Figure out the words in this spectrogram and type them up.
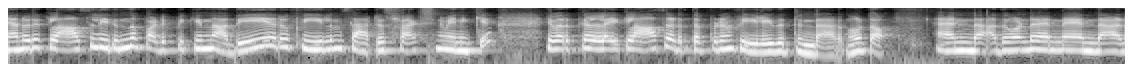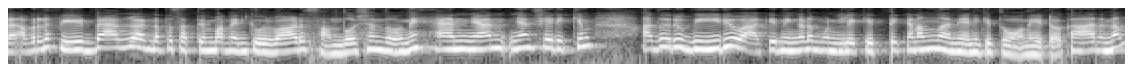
ഞാനൊരു ക്ലാസ്സിൽ ഇരുന്ന് പഠിപ്പിക്കുന്ന അതേ ഒരു ഫീലും സാറ്റിസ്ഫാക്ഷനും എനിക്ക് ഇവർക്കുള്ള ഈ ക്ലാസ് എടുത്തപ്പോഴും ഫീൽ ചെയ്തിട്ടുണ്ടായിരുന്നു കേട്ടോ. ആൻഡ് അതുകൊണ്ട് തന്നെ എന്താണ് അവരുടെ ഫീഡ്ബാക്ക് കണ്ടപ്പോൾ സത്യം പറഞ്ഞാൽ എനിക്ക് ഒരുപാട് സന്തോഷം തോന്നി. ആൻഡ് ഞാൻ ഞാൻ ശരിക്കും അതൊരു വീഡിയോ ആക്കി നിങ്ങളുടെ മുന്നിലേക്ക് എത്തിക്കണം എന്ന് തന്നെ എനിക്ക് തോന്നി കേട്ടോ. കാരണം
